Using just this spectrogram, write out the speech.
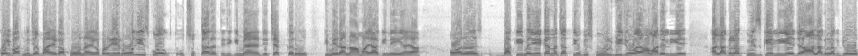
कोई बात नहीं, जब आएगा फ़ोन आएगा। पर ये रोज़ ही इसको उत्सुकता रहती थी कि मैं ये चेक करूँ कि मेरा नाम आया कि नहीं आया। और बाकी मैं ये कहना चाहती हूँ कि स्कूल भी जो है हमारे लिए अलग अलग क्विज़ के लिए जहाँ अलग अलग जो आ,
